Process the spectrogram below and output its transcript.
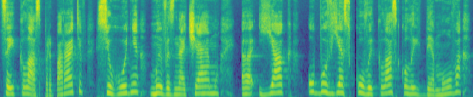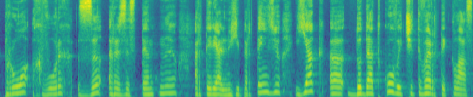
цей клас препаратів сьогодні ми визначаємо е, як обов'язковий клас, коли йде мова про хворих з резистентною артеріальною гіпертензією, як е, додатковий четвертий клас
